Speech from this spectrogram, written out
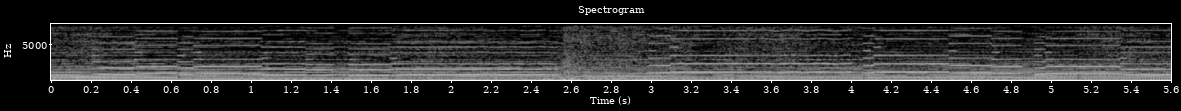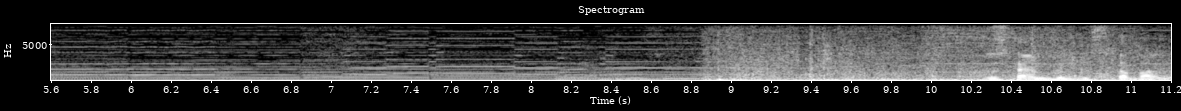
Zostałem wybustowany.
